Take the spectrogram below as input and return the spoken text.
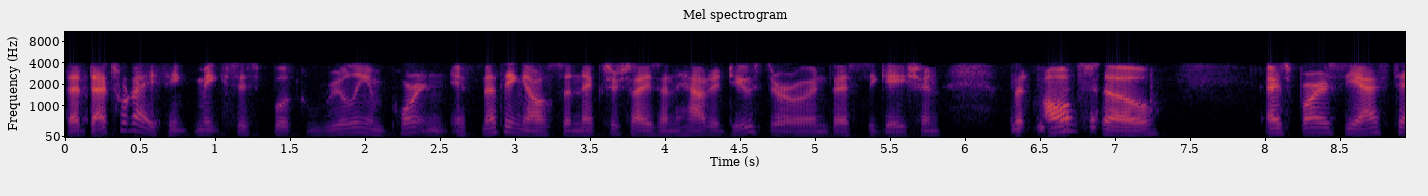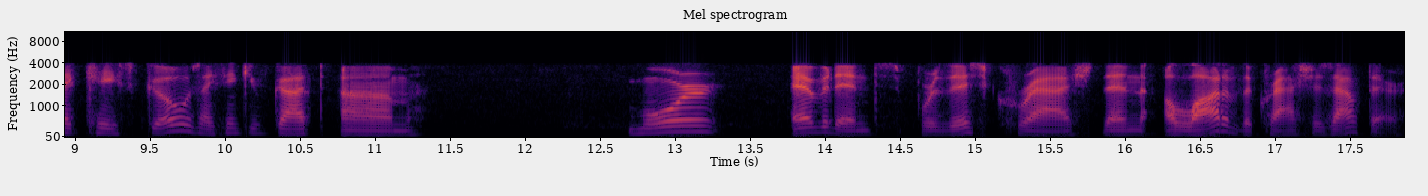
that that's what I think makes this book really important. If nothing else, an exercise on how to do thorough investigation, but also as far as the Aztec case goes, I think you've got um, more evidence for this crash than a lot of the crashes out there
